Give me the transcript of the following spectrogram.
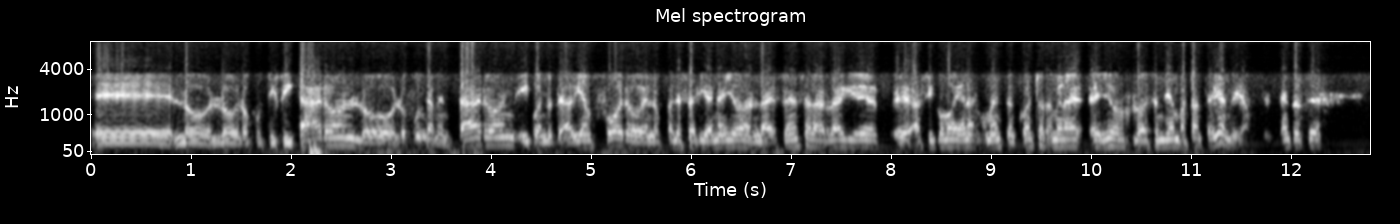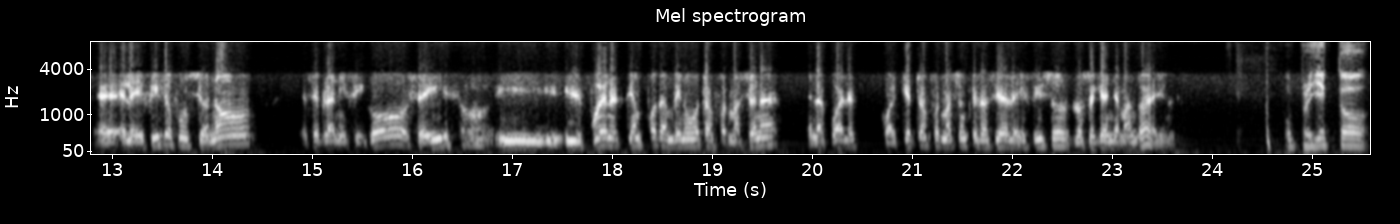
eh, lo, lo, justificaron, lo, lo fundamentaron y cuando te, habían foros en los cuales salían ellos en la defensa, la verdad que eh, así como habían argumentos en contra, también ellos lo defendían bastante bien, digamos. Entonces, eh, el edificio funcionó, se planificó, se hizo y, después en el tiempo también hubo transformaciones en las cuales cualquier transformación que se hacía del edificio lo seguían llamando a ellos un proyecto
